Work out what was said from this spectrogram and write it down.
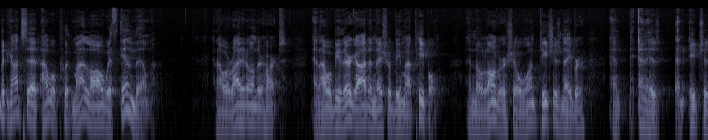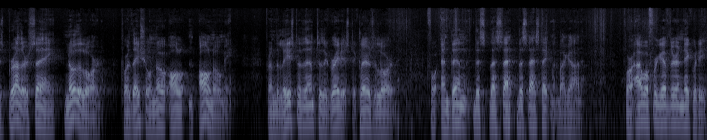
but God said, "I will put my law within them, and I will write it on their hearts, and I will be their God, and they shall be my people. And no longer shall one teach his neighbor, and and his and each his brother, saying, Know the Lord." for they shall know all, all know me, from the least of them to the greatest, declares the Lord. For, and then this, this, this last statement by God For I will forgive their iniquity,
